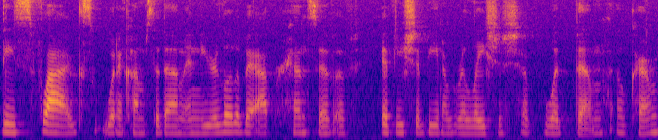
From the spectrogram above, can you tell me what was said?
these flags when it comes to them, and you're a little bit apprehensive of if you should be in a relationship with them. Okay,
